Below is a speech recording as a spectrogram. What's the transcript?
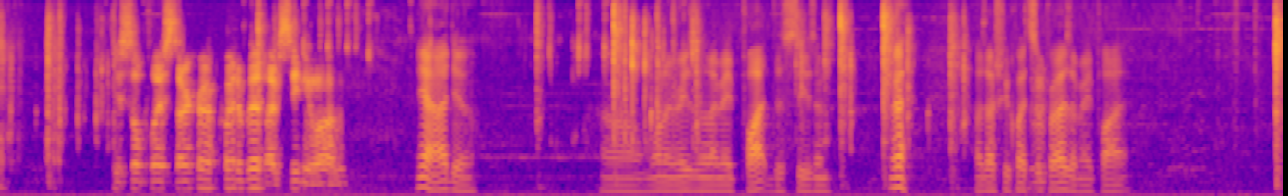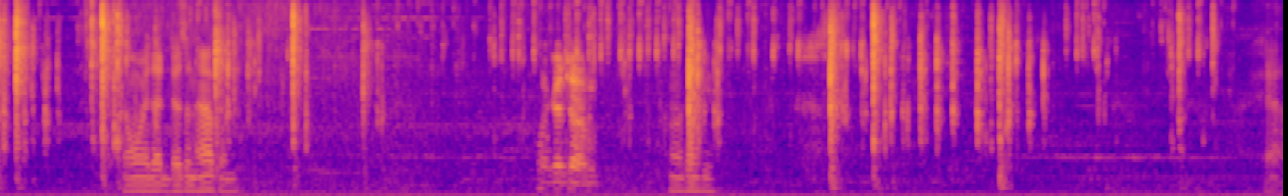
you still play StarCraft quite a bit? I've seen you on. Yeah, I do. Uh, one of the reasons I made plat this season. I was actually quite Mhm. surprised I made plat. Normally that doesn't happen. Well, good job. Oh, thank you. Yeah.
